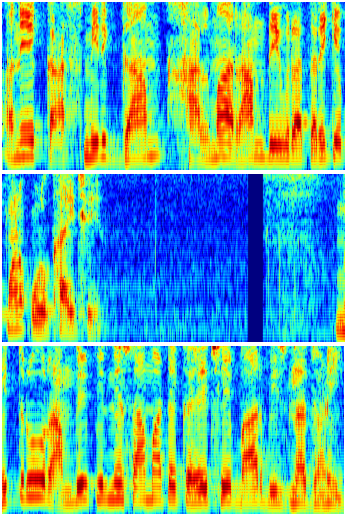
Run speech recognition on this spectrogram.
અને કાશ્મીર ગામ હાલમાં રામદેવરા તરીકે પણ ઓળખાય છે. મિત્રો, રામદેવ પીરને શા માટે કહે છે બાર બીજના ધણી?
